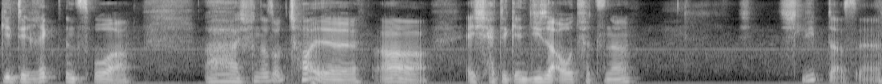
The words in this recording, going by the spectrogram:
geht direkt ins Ohr. Ah, ich finde das so toll. Ah, ich hätte gern diese Outfits, ne? Ich, ich liebe das, ey.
